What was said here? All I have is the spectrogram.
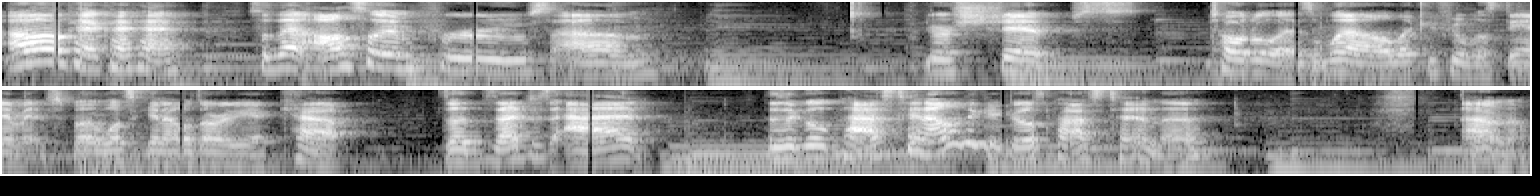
Oh, okay, okay, okay. So that also improves um, your ship's total as well, like if it was damaged. But once again, I was already at cap. Does that just add? Does it go past 10? I don't think it goes past 10 though. I don't know.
